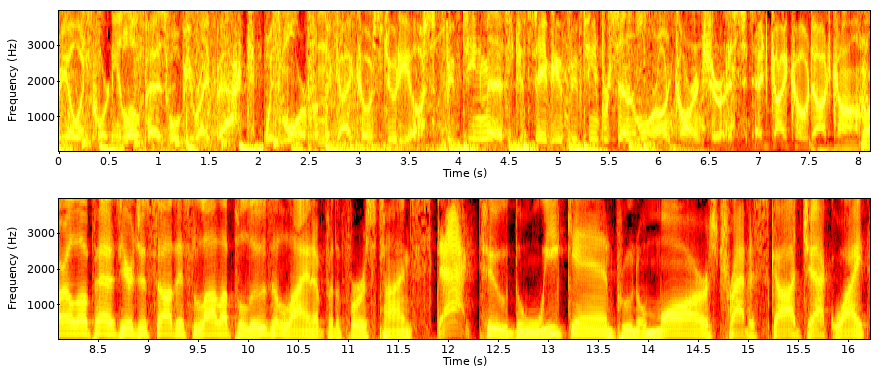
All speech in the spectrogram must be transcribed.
Mario and Courtney Lopez will be right back with more from the Geico Studios. 15 minutes could save you 15% or more on car insurance at geico.com. Mario Lopez here just saw this Lollapalooza lineup for the first time. Stacked too. The Weeknd, Bruno Mars, Travis Scott, Jack White,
